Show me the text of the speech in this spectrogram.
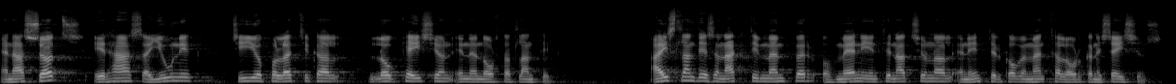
and as such, it has a unique geopolitical location in the North Atlantic. Iceland is an active member of many international and intergovernmental organizations.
